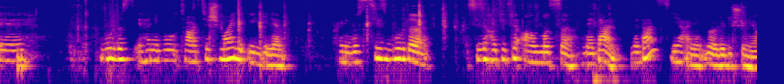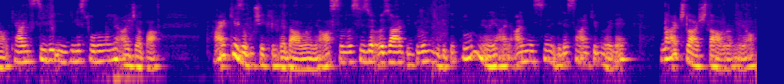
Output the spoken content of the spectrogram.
e, burada hani bu tartışmayla ilgili hani bu siz burada sizi hafife alması neden? Neden yani böyle düşünüyor? Kendisiyle ilgili sorunu ne acaba? Herkese bu şekilde davranıyor. Aslında size özel bir durum gibi de durmuyor. Yani annesini bile sanki böyle large large davranıyor.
